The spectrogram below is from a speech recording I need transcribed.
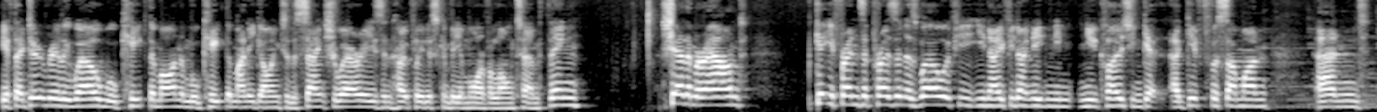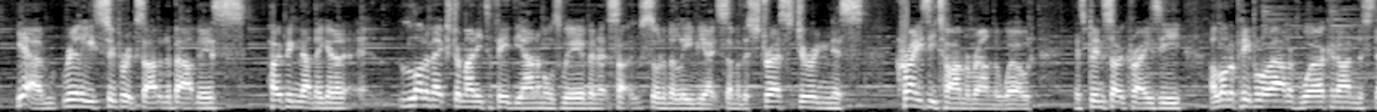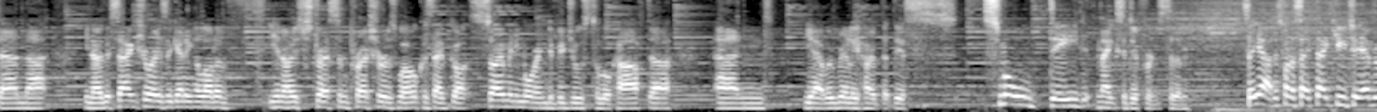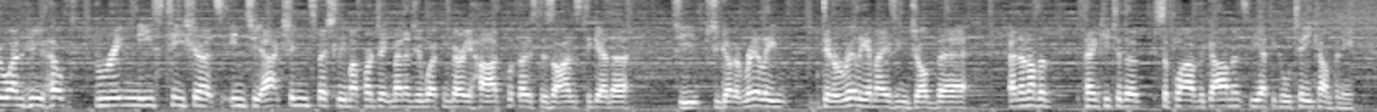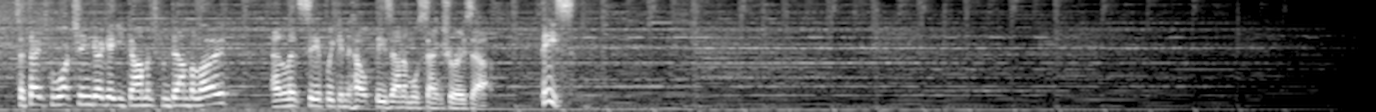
If they do really well, we'll keep them on and we'll keep the money going to the sanctuaries, and hopefully this can be a more of a long term thing. Share them around get your friends a present as well. If you you know if you don't need any new clothes, you can get a gift for someone. And yeah, I'm really super excited about this. Hoping that they get a, lot of extra money to feed the animals with, and it so, sort of alleviates some of the stress during this crazy time around the world. It's been so crazy. A lot of people are out of work, and I understand that. You know, the sanctuaries are getting a lot of you know stress and pressure as well because they've got so many more individuals to look after. And yeah, we really hope that this small deed makes a difference to them. So yeah, I just want to say thank you to everyone who helped bring these t-shirts into action, especially my project manager working very hard, put those designs together. She, she got it really, did a really amazing job there. And another thank you to the supplier of the garments, the Ethical Tea Company. So thanks for watching, go get your garments from down below, and let's see if we can help these animal sanctuaries out. Peace!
